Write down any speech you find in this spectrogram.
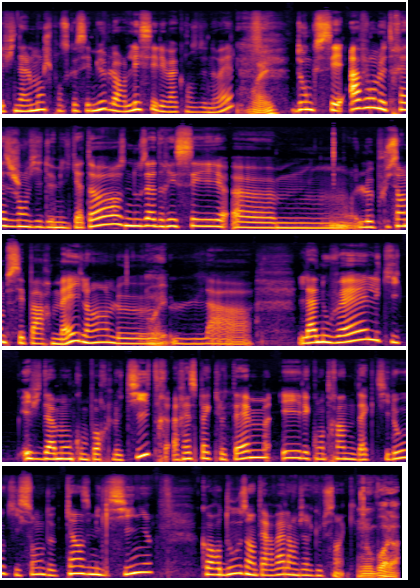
Et finalement, je pense que c'est mieux de leur laisser les vacances de Noël. Donc, c'est avant le 13 janvier 2014. Nous adresser, euh, le plus simple, c'est par mail, hein, le, la, la nouvelle qui évidemment comporte le titre, respecte le thème et les contraintes dactylo qui sont de 15 000 signes corps 12, intervalle 1,5. Voilà.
